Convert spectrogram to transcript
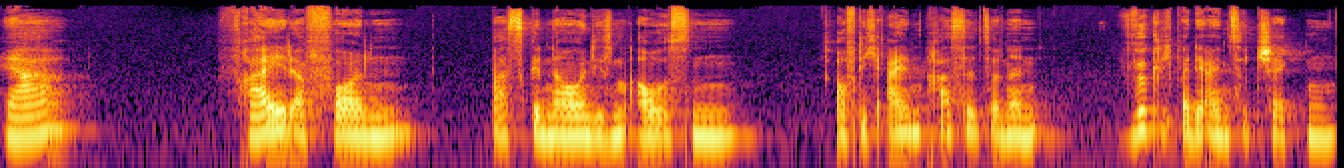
ja, frei davon, was genau in diesem Außen auf dich einprasselt, sondern wirklich bei dir einzuchecken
